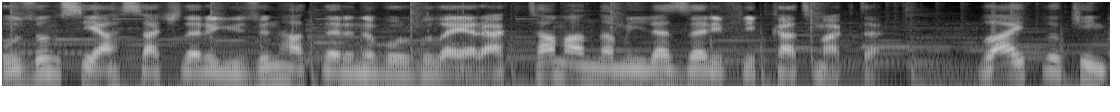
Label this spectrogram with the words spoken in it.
Uzun siyah saçları yüzün hatlarını vurgulayarak tam anlamıyla zariflik katmakta. Light looking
